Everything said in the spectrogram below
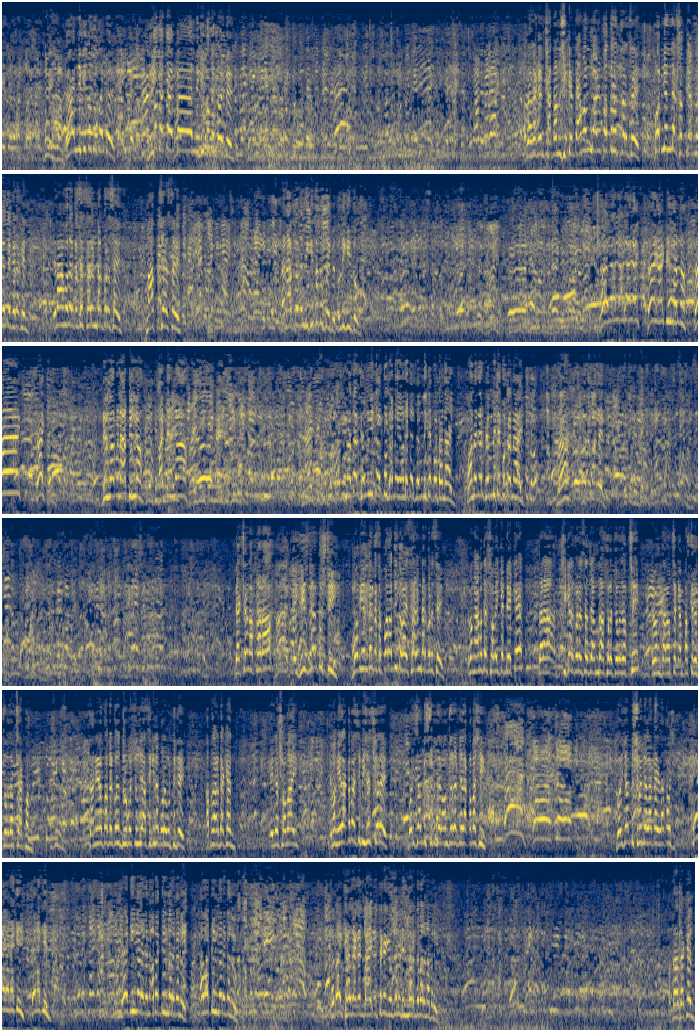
এই লিখিত দিতে হইবে লিখিত দিতে হইবে লিখিত আপনারা দেখেন সাধারণ শিক্ষার্থী এমন ভাবে প্রতিরোধ করেছে অভিযানদের শক্তি আপনারা দেখে রাখেন এরা আমাদের কাছে সারেন্ডার করেছে মাপ চেয়েছে আপনাদের লিখিত দিতে হইবে তো লিখিত এই, এই, এই, এই, এই, এই, এই, এই। ডিল মারবে না আর ডিল না, আর না। আপনাদের ফ্যামিলিতে কোটা নাই, অনেকের ফ্যামিলিতে কোটা নাই, অনেকের ফ্যামিলিতে কোটা নাই। হ্যাঁ? দেখছেন আপনারা? এই হিজড়ার গোষ্ঠী ববিয়ানদের কাছে পরাজিত হয়ে সারেন্ডার করেছে। এবং আমাদের সবাইকে ডেকে তারা স্বীকার করেছে যে আমরা আসলে চলে যাচ্ছি এবং তারা হচ্ছে ক্যাম্পাস থেকে চলে যাচ্ছে এখন। জানি না তাদের কোনো দুর্বসন্ধি আছে কিনা পরবর্তীতে। আপনারা দেখেন, এই যে সবাই এবং এলাকাবাসী বিশেষ করে বরিশাল বিশ্ববিদ্যালয় অন্তর্গত এলাকাবাসী। বরিশাল বিশ্ববিদ্যালয় এলাকা এলাকাবাসী কেন? আবার কেন? আবার কেন? ভাই, খেয়াল রাখেন, বাইরে থেকে কেউ যেন ডিল মারতে পারে না পারে আপনারা দেখেন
